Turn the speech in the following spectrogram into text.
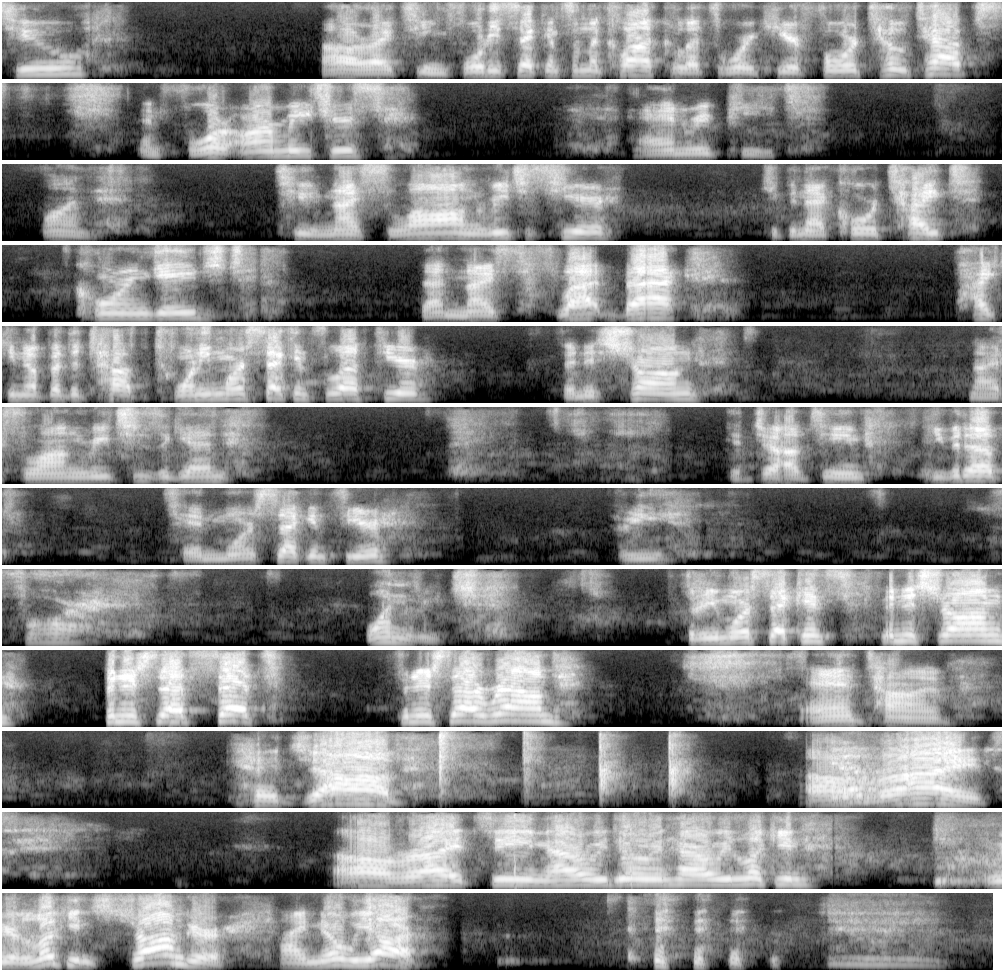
two. All right, team, 40 seconds on the clock. Let's work here. Four toe taps and four arm reachers and repeat. One, two, nice long reaches here. Keeping that core tight, core engaged. That nice flat back. Hiking up at the top, 20 more seconds left here. Finish strong. Nice long reaches again. Good job, team. Keep it up. 10 more seconds here. Three, four, one reach. Three more seconds. Finish strong. Finish that set. Finish that round. And time. Good job. All Yep. right. All right, team. How are we doing? How are we looking? We are looking stronger. I know we are.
